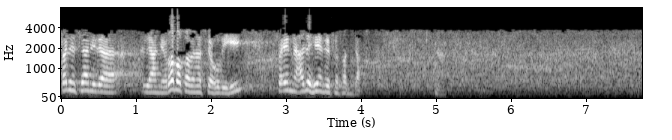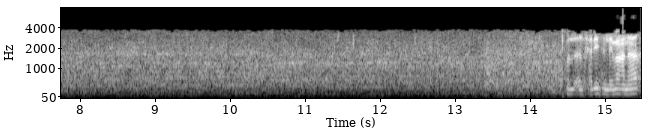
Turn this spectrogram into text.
فالإنسان إذا يعني ربط نفسه به فإن عليه أن يتصدق. نعم. الحديث اللي معنا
